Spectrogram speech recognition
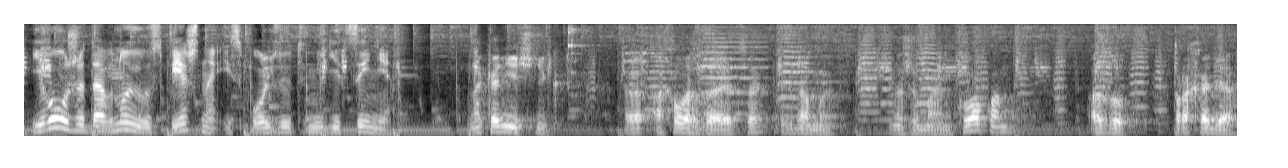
Его уже давно и успешно используют в медицине. Наконечник э, охлаждается, когда мы нажимаем клапан. Азот, проходя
